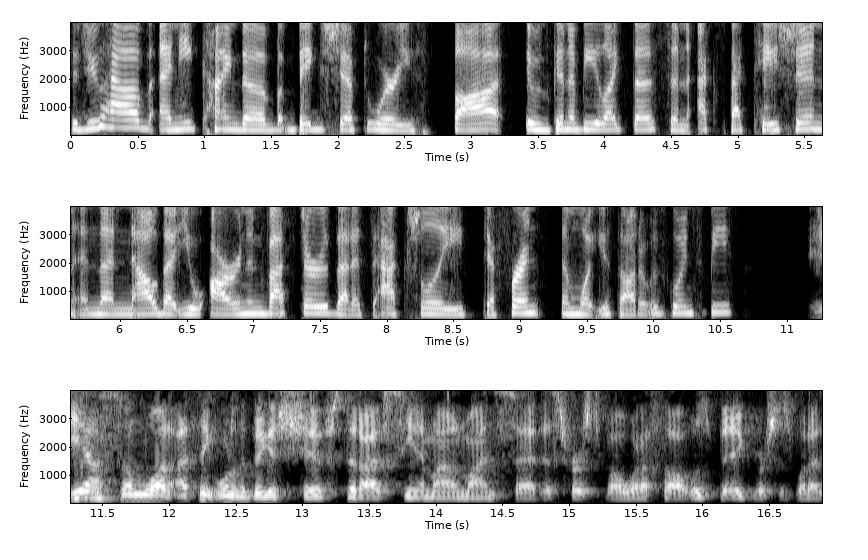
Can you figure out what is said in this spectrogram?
did you have any kind of big shift where you thought it was going to be like this, an expectation, and then now that you are an investor, that it's actually different than what you thought it was going to be? Yeah, somewhat. I think one of the biggest shifts that I've seen in my own mindset is, first of all, what I thought was big versus what I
